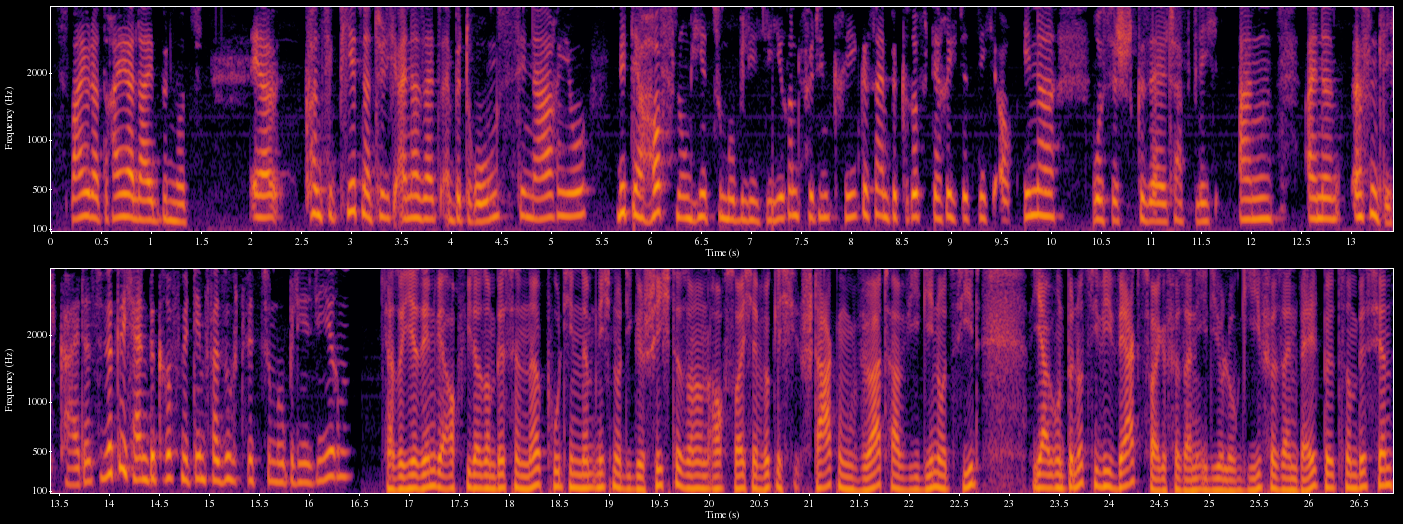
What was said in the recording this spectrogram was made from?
zwei- oder dreierlei benutzt. Er konzipiert natürlich einerseits ein Bedrohungsszenario, mit der Hoffnung, hier zu mobilisieren für den Krieg, ist ein Begriff, der richtet sich auch innerrussisch gesellschaftlich an eine Öffentlichkeit. Das ist wirklich ein Begriff, mit dem versucht wird zu mobilisieren. Also hier sehen wir auch wieder so ein bisschen, ne? Putin nimmt nicht nur die Geschichte, sondern auch solche wirklich starken Wörter wie Genozid, ja, und benutzt sie wie Werkzeuge für seine Ideologie, für sein Weltbild so ein bisschen.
